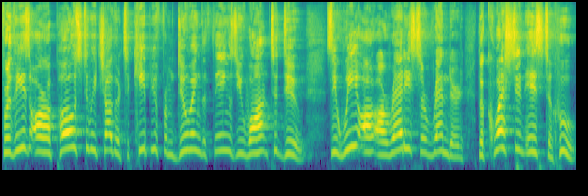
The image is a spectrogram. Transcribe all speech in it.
For these are opposed to each other to keep you from doing the things you want to do. See, we are already surrendered. The question is to who?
